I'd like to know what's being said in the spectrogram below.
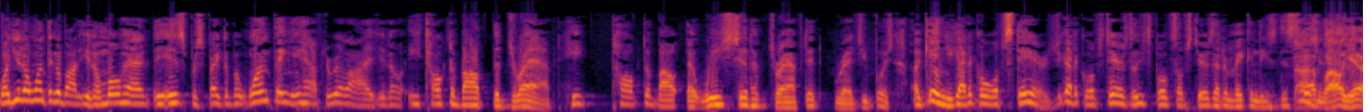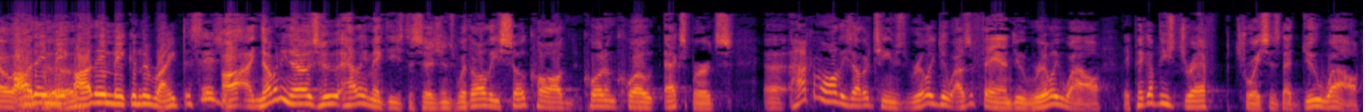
Well, you know, one thing about it, you know, Mo had his perspective, but one thing you have to realize, you know, he talked about the draft. He talked about that we should have drafted Reggie Bush. Again, you got to go upstairs. You got to go upstairs to these folks upstairs that are making these decisions. Uh, well, yeah, well, are they ma- are they making the right decisions? Uh, nobody knows who how they make these decisions with all these so-called quote unquote experts. Uh, how come all these other teams really do, as a fan, do really well? They pick up these draft choices that do well,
